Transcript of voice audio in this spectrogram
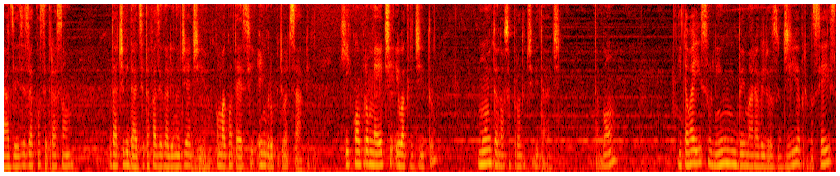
às vezes, a concentração da atividade que você está fazendo ali no dia a dia, como acontece em grupo de WhatsApp, que compromete, eu acredito, muito a nossa produtividade, tá bom? Então é isso, lindo e maravilhoso dia para vocês,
